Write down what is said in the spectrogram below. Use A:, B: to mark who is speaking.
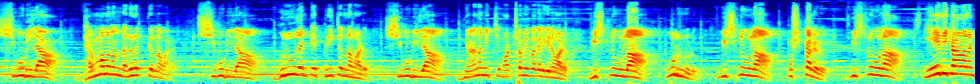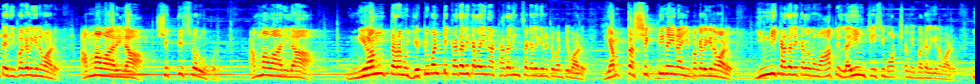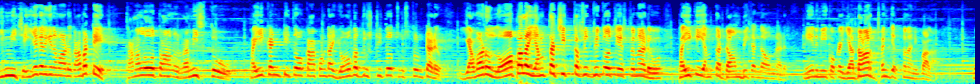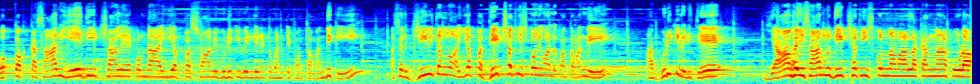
A: శివుడిలా ధర్మమునందు అనురక్తి ఉన్నవాడు. శివుడిలా గురువులంటే ప్రీతి ఉన్నవాడు. శివుడిలా జ్ఞానమిచ్చి మోక్షం ఇవ్వగలిగినవాడు. విష్ణువులా పూర్ణుడు. విష్ణువులా పుష్కలుడు. విష్ణువులా ఏది కావాలంటే అది ఇవ్వగలిగినవాడు. అమ్మవారిలా శక్తి స్వరూపుడు. అమ్మవారిలా నిరంతరము ఎటువంటి కదలికలైనా కదలించగలిగినటువంటి వాడు ఎంత శక్తినైనా ఇవ్వగలిగిన వాడు ఇన్ని కదలికలను ఆపి లయం చేసి మోక్షం ఇవ్వగలిగిన వాడు ఇన్ని చెయ్యగలిగిన వాడు కాబట్టి తనలో తాను రమిస్తూ పైకంటితో కాకుండా యోగ దృష్టితో చూస్తుంటాడు. ఎవడు లోపల ఎంత చిత్తశుద్ధితో చేస్తున్నాడు పైకి ఎంత డాంబికంగా ఉన్నాడు. నేను మీకు ఒక యథార్థం చెప్తున్నాను ఇవాళ. ఒక్కొక్కసారి ఏ దీక్ష లేకుండా అయ్యప్ప స్వామి గుడికి వెళ్ళినటువంటి కొంతమందికి అసలు జీవితంలో అయ్యప్ప దీక్ష తీసుకొని వాళ్ళు కొంతమంది ఆ గుడికి వెడితే యాభై సార్లు దీక్ష తీసుకున్న వాళ్ళకన్నా కూడా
